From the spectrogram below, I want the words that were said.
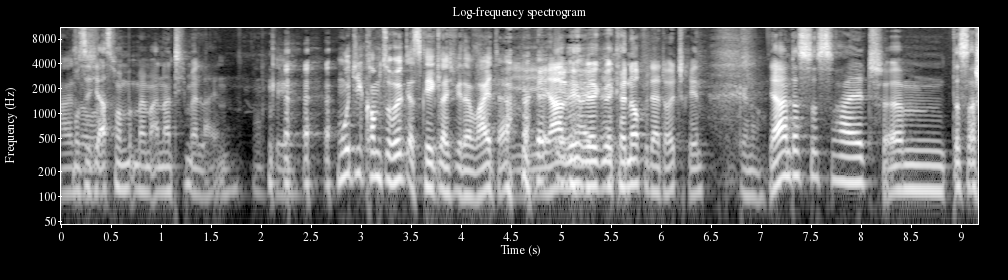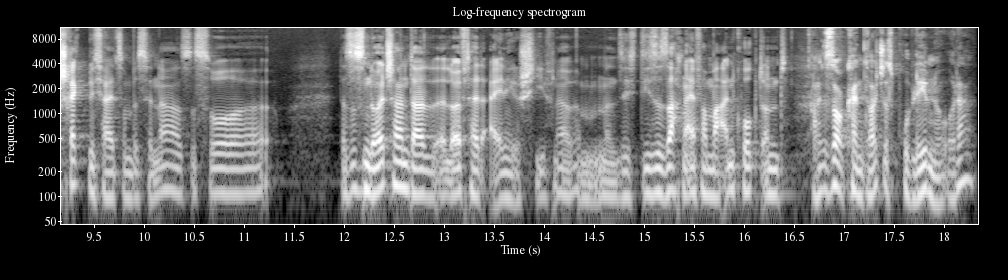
Also- Muss ich erstmal mit meinem anderen Team allein. Okay. Mutti kommt zurück, es geht gleich wieder weiter. Ja, wir, wir, wir können auch wieder Deutsch reden. Genau. Ja, und das ist halt, ähm, das erschreckt mich halt so ein bisschen. Ne? Das ist so, das ist in Deutschland, da läuft halt einiges schief, ne? wenn man sich diese Sachen einfach mal anguckt und Aber das ist auch kein deutsches Problem, nur, oder?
